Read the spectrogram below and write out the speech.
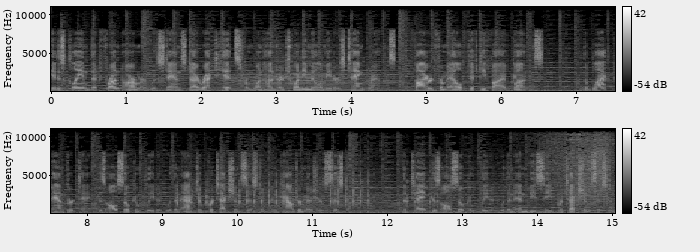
It is claimed that front armor withstands direct hits from 120mm tank rounds, fired from L-55 guns. The Black Panther tank is also completed with an active protection system and countermeasures system. The tank is also completed with an NBC protection system.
